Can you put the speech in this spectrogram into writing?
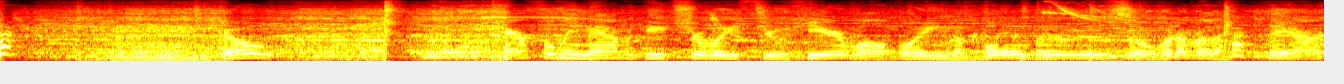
go carefully navigate your way through here while avoiding the boulders or whatever the heck they are.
